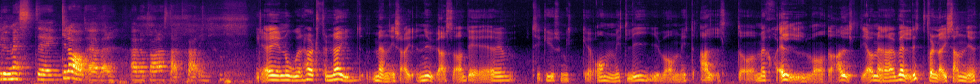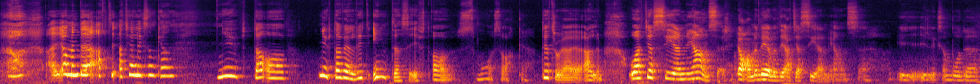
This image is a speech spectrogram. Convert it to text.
du är mest eh, glad över, över att vara stark sköring? Jag är en oerhört förnöjd människa nu alltså. Det, jag tycker ju så mycket om mitt liv, om mitt allt och mig själv och allt. Jag menar, jag är väldigt förnöjsam nu. Ja, men det, att, att jag liksom kan njuta av njuta väldigt intensivt av små saker. Det tror jag är allra... Och att jag ser nyanser. Ja, men det är väl det att jag ser nyanser i, i liksom både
